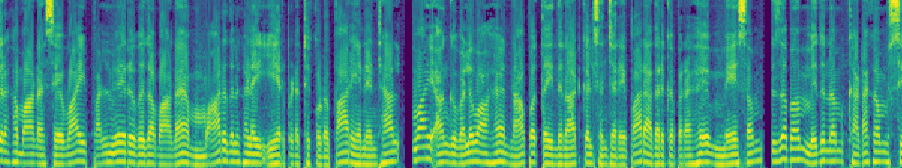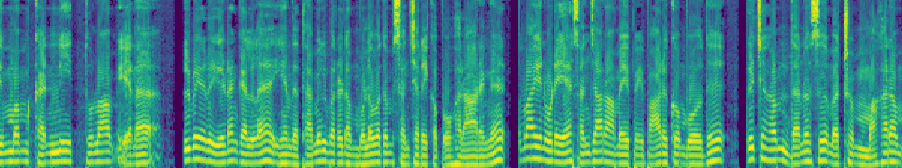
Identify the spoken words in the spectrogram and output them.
கிரகமான செவ்வாய் பல்வேறு விதமான மாறுதல்களை ஏற்படுத்தி கொடுப்பார். ஏனென்றால் செவ்வாய் அங்கு வலுவாக நாற்பத்தைந்து நாட்கள் சஞ்சரிப்பார் அதற்கு பிறகு மேசம் ரிஷபம் மிதுனம் கடகம் சிம்மம் கன்னி துலாம் என பல்வேறு இடங்கள்ல இந்த தமிழ் வருடம் முழுவதும் சஞ்சரிக்க போகிறாருங்க. செவ்வாயினுடைய சஞ்சார அமைப்பை பார்க்கும்போது விருச்சகம் தனுசு மற்றும் மகரம்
